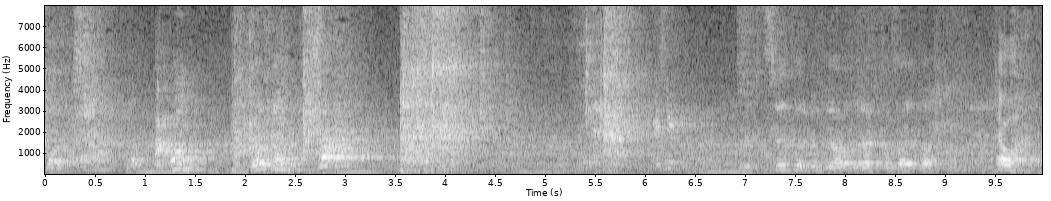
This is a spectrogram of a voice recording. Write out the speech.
Gemischt. Ich ziehe irgendwie auf die rechte Seite. Ja.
